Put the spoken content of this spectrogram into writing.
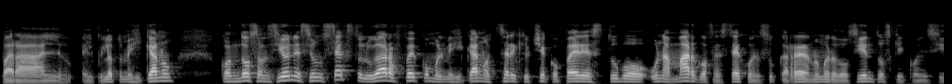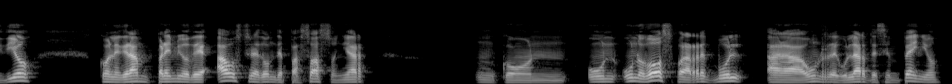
para el, piloto mexicano, con dos sanciones y un sexto lugar, fue como el mexicano Sergio Checo Pérez tuvo un amargo festejo en su carrera número 200 que coincidió con el Gran Premio de Austria, donde pasó a soñar mm, con un 1-2 para Red Bull a un regular desempeño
